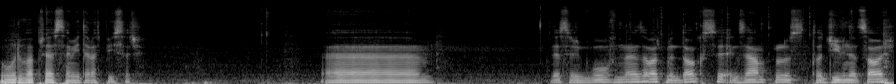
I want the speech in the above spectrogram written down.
Kurwa, przestań mi teraz pisać. Eee, jesteś główne. Zobaczmy doksy, examples, to dziwne coś.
